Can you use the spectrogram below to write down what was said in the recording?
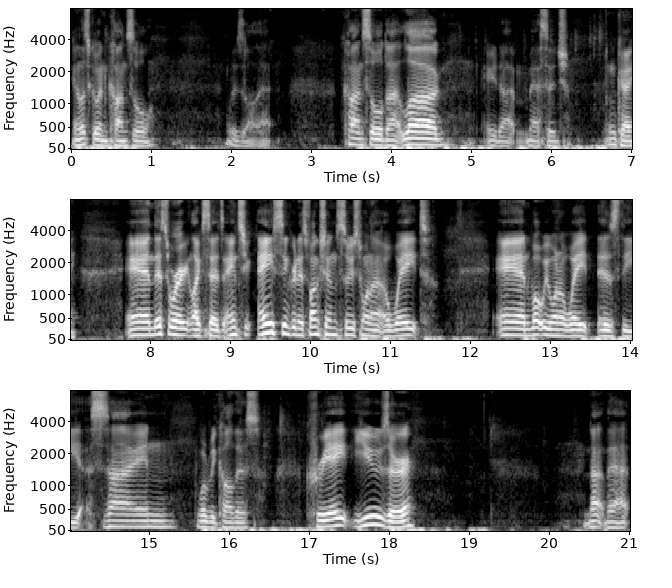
and let's go ahead and console. What is all that? Console dot log a dot message. Okay, and this where, like I said, it's asynchronous function, so we just want to await. And what we want to wait is the sign. What do we call this? Create user. Not that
